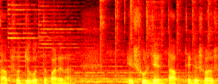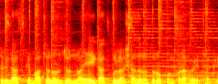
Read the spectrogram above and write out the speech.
তাপ সহ্য করতে পারে না। এই সূর্যের তাপ থেকে সরাসরি গাছকে বাঁচানোর জন্য এই গাছগুলো সাধারণত রোপণ করা হয়ে থাকে।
